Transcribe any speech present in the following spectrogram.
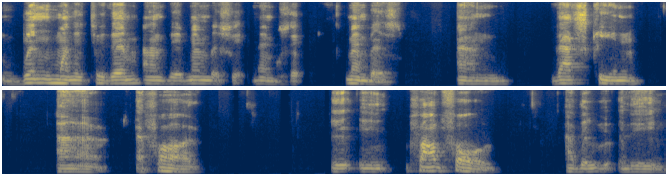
bring money to them and their membership, membership members and that scheme uh, it found at the, the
